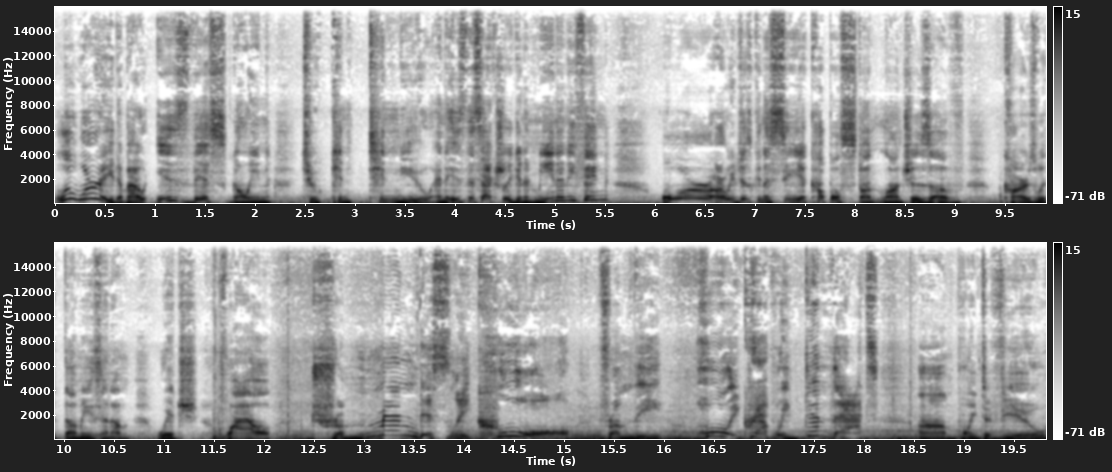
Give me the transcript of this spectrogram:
a little worried about is this going to continue and is this actually going to mean anything? Or are we just going to see a couple stunt launches of cars with dummies in them, which, while tremendously cool from the holy crap, we did that um, point of view,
